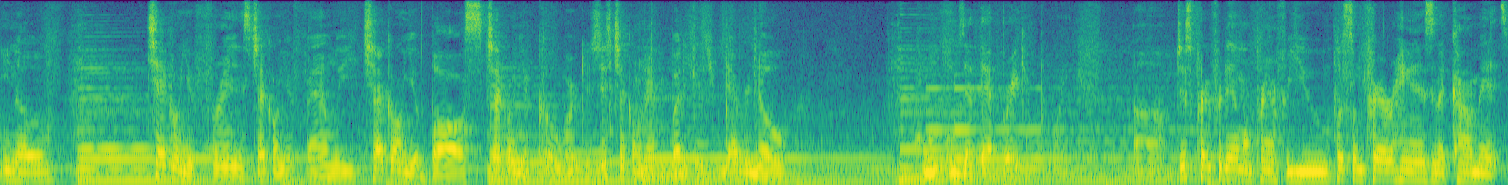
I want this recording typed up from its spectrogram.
you know, check on your friends, check on your family, check on your boss, check on your coworkers, just check on everybody because you never know who, who's at that breaking just pray for them. I'm praying for you. Put some prayer hands in the comments.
